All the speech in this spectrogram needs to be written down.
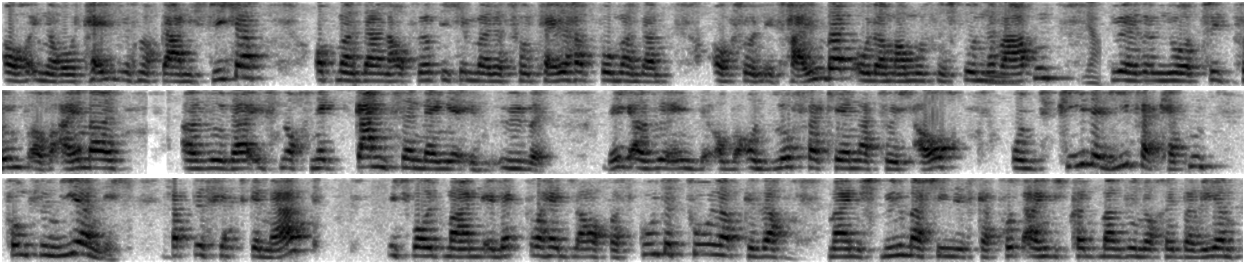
auch in den Hotels ist noch gar nicht sicher, ob man dann auch wirklich immer das Hotel hat, wo man dann auch schon ins Heimbad oder man muss eine Stunde mhm. warten, ja. nur fünf auf einmal. Also da ist noch eine ganze Menge im Übel. Nicht? Also in, und Luftverkehr natürlich auch. Und viele Lieferketten funktionieren nicht. Ich habe das jetzt gemerkt. Ich wollte meinem Elektrohändler auch was Gutes tun, habe gesagt, meine Spülmaschine ist kaputt, eigentlich könnte man sie noch reparieren,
